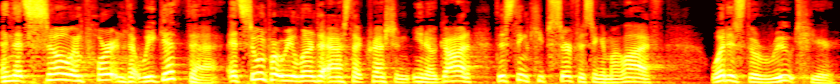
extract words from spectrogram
And that's so important that we get that. It's so important we learn to ask that question. You know, God, this thing keeps surfacing in my life. What is the root here?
